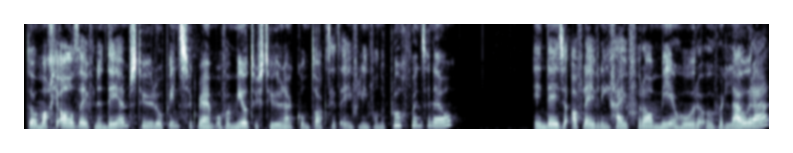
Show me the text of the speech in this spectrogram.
Dan mag je altijd even een DM sturen op Instagram of een mailtje sturen naar contact.evelienvanderploeg.nl In deze aflevering ga je vooral meer horen over Laura.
